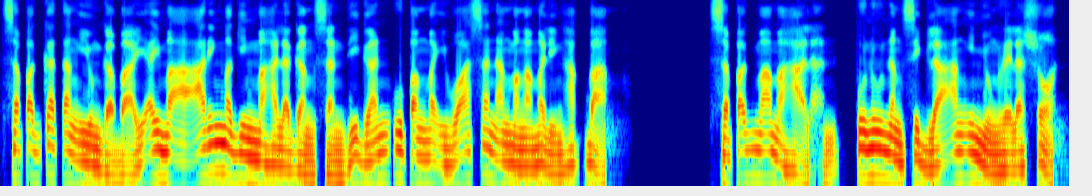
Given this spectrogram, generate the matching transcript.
sapagkat ang iyong gabay ay maaaring maging mahalagang sandigan upang maiwasan ang mga maling hakbang. Sa pagmamahalan, puno ng sigla ang inyong relasyon.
